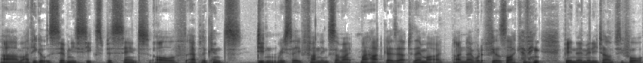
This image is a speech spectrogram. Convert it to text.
Um, I think it was 76% of applicants didn't receive funding. So my, my heart goes out to them. I, I know what it feels like, having been there many times before.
